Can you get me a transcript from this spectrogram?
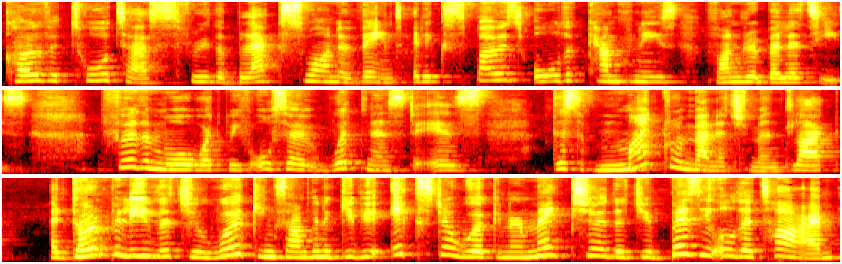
COVID taught us through the Black Swan event, it exposed all the companies' vulnerabilities. Furthermore, what we've also witnessed is this micromanagement like I don't believe that you're working, so I'm going to give you extra work and make sure that you're busy all the time.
